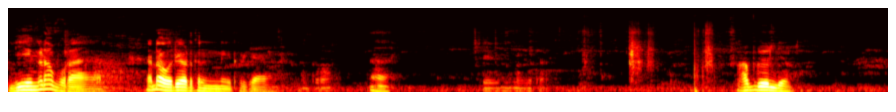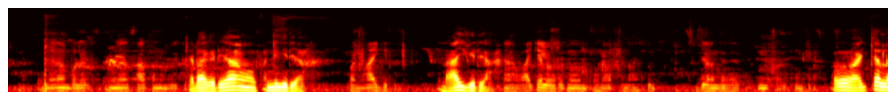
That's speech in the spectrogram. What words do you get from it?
நீ எங்கடா போகிற ஏன்டா ஒரே இடத்துல நின்றுட்டு இருக்க? ஆ. சாப்பிடுவே இல்லையா? கறியா அவன் பண்ணிக்கிறியா? இப்போ நாய்க்கு நாய்கறியா வாய்க்கால் ஒரு நாற்பது நாய்க்கு சுற்றி வந்து சாப்பிட்டு ஓ வைக்கல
